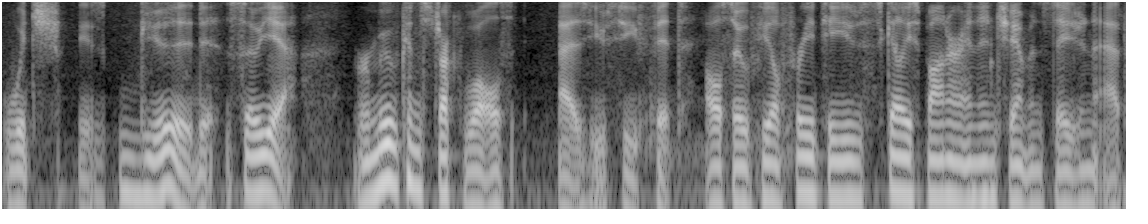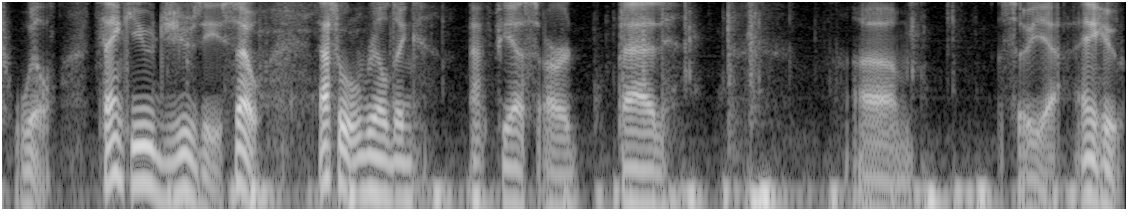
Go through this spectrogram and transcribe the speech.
which is good. So yeah, remove construct walls as you see fit. Also, feel free to use Skelly Spawner and Enchantment Station at will. Thank you, Joozy. So, that's what we're building. FPS are bad. Um, so yeah. Anywho,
